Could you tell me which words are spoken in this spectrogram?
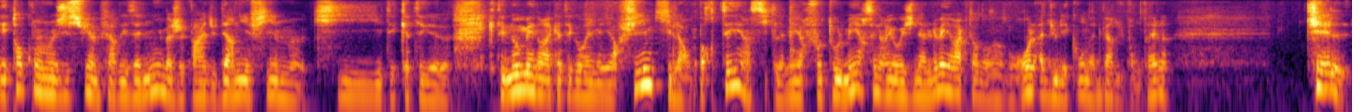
Et tant qu'on j'y suis à me faire des ennemis, bah, je vais parler du dernier film qui était, nommé dans la catégorie meilleur film, qui l'a emporté, ainsi que la meilleure photo, le meilleur scénario original, le meilleur acteur dans un rôle, Adieu les cons d'Albert Dupontel. Quel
